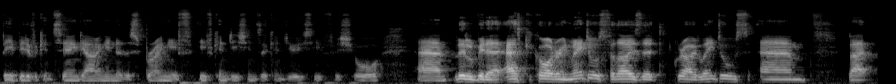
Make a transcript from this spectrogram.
be a bit of a concern going into the spring if, if conditions are conducive for sure. A um, little bit of ascochyta in lentils for those that grow lentils. Um, but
